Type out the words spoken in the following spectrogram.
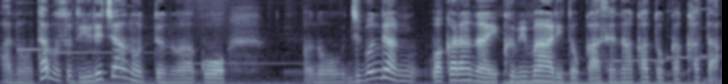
あの多分そうやって揺れちゃうのっていうのはこう、あの自分ではわからない首周りとか背中とか肩、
